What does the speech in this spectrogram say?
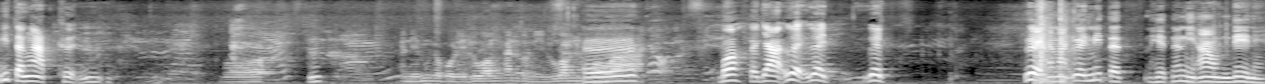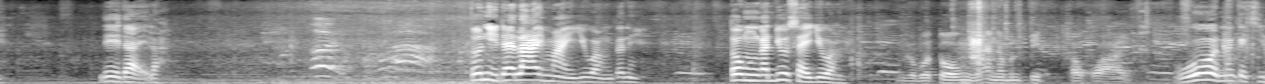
มีแต่งัดขึ้นบอหึอันนี้มันก็บริรวมกันตัวนี้รวมเออบ่กะยาเอื้อยเอื้อยเอื้อยเอื้อยขนาดเอื้อยมีแต่เห็ดนั่นนี่เอาเด้นี่เด้ได้ล่ะตัวนี้ได้ลายใหม่ยวงตัวนี้ ตรงกันอยู่ใส่ยวงมันก็บตรงเนี่ยอันนั้นมันติดเขาควายโอ้ยมันก็ขี้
